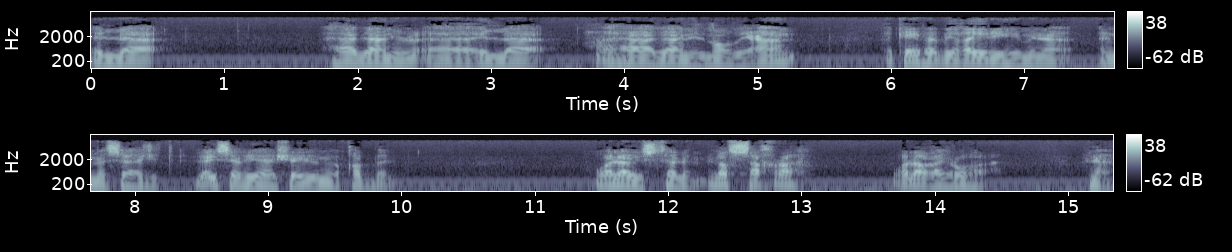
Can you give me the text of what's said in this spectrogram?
إلا هذان آه، إلا هذان الموضعان فكيف بغيره من المساجد؟ ليس فيها شيء يقبل. ولا يستلم لا الصخرة ولا غيرها. نعم.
